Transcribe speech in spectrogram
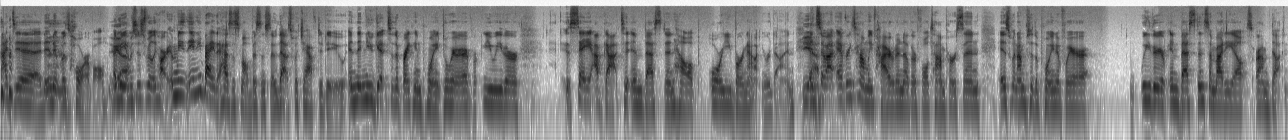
I did, and it was horrible. I mean, it was just really hard. I mean, anybody that has a small business, though, that's what you have to do, and then you get to the breaking point to wherever you either say I've got to invest in help or you burn out and you're done. Yeah. And so I, every time we've hired another full-time person is when I'm to the point of where we either invest in somebody else or I'm done.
